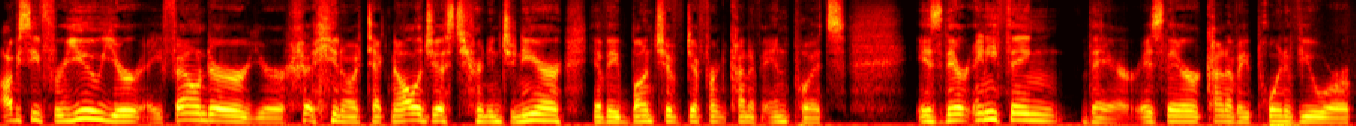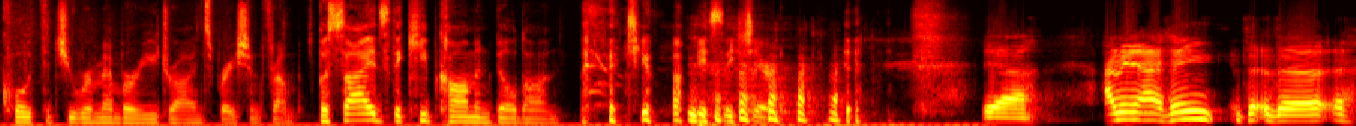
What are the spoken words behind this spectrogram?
Obviously, for you, you're a founder. You're you know a technologist. You're an engineer. You have a bunch of different kind of inputs. Is there anything there? Is there kind of a point of view or a quote that you remember you draw inspiration from besides the keep calm and build on that you obviously shared? Yeah, I mean, I think the, the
